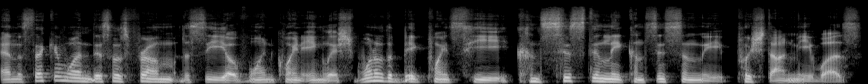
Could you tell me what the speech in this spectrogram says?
And the second one, this was from the CEO of OneCoin English. One of the big points he consistently, consistently pushed on me was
